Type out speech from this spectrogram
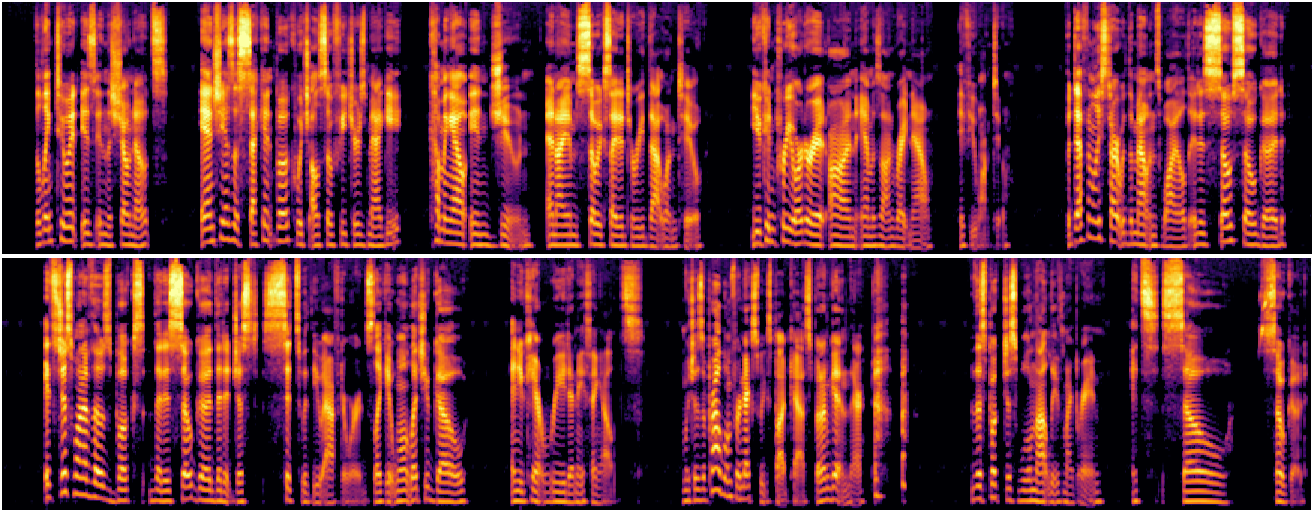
The link to it is in the show notes. And she has a second book, which also features Maggie, coming out in June. And I am so excited to read that one too. You can pre order it on Amazon right now if you want to. But definitely start with The Mountains Wild. It is so, so good. It's just one of those books that is so good that it just sits with you afterwards. Like it won't let you go and you can't read anything else, which is a problem for next week's podcast, but I'm getting there. this book just will not leave my brain. It's so, so good.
